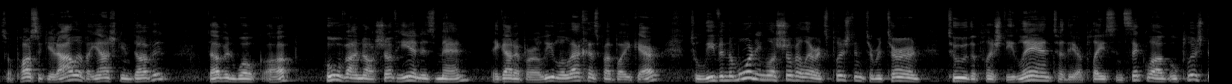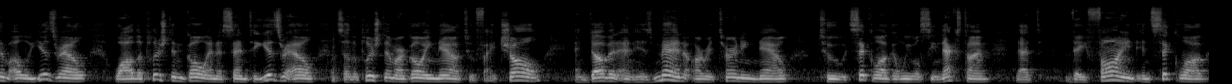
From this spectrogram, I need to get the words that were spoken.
So Pasuk Aleph, Ayashkim David, David woke up, Hu he and his men, they got up early, Laleches Babayker, to leave in the morning, Lashav El Eretz Plishtim, to return to the Plishti land, to their place in Siklag, Uplishtim Alu Yisrael, while the Plishtim go and ascend to Yisrael. So the Plishtim are going now to fight Shaul, and David and his men are returning now to Siklag, and we will see next time that they find in Siklag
